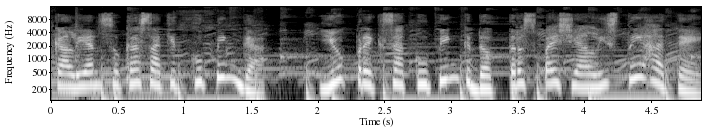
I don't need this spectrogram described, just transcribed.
Kalian suka sakit kuping nggak? Yuk periksa kuping ke dokter spesialis THT.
